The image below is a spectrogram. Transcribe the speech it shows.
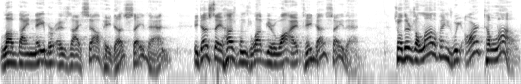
Love thy neighbor as thyself. He does say that. He does say, Husbands, love your wives. He does say that. So there's a lot of things we are to love.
